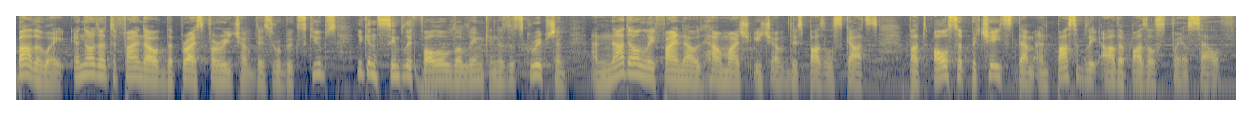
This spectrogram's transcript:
By the way, in order to find out the price for each of these Rubik's Cubes, you can simply follow the link in the description and not only find out how much each of these puzzles costs, but also purchase them and possibly other puzzles for yourself.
